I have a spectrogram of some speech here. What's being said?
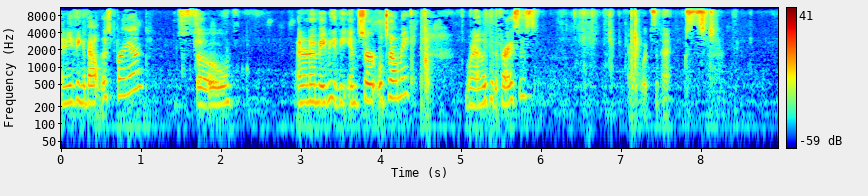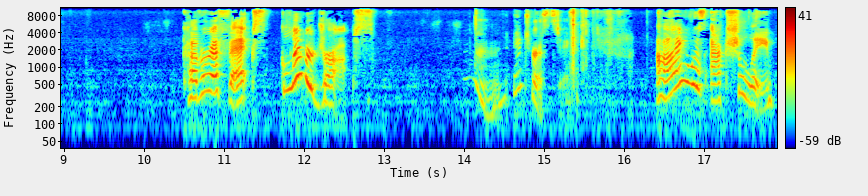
anything about this brand, so I don't know. Maybe the insert will tell me when I look at the prices. All right, what's next? Cover FX glitter drops. Hmm, interesting. I was actually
